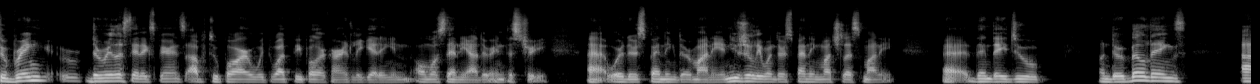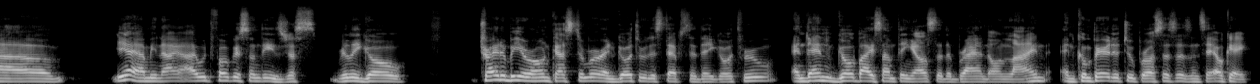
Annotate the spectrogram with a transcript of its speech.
to bring the real estate experience up to par with what people are currently getting in almost any other industry uh, where they're spending their money. And usually, when they're spending much less money uh, than they do on their buildings. Um, yeah, I mean, I, I would focus on these. Just really go try to be your own customer and go through the steps that they go through and then go buy something else at a brand online and compare the two processes and say okay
